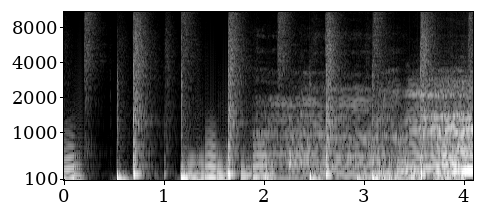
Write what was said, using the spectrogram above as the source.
Thank you.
